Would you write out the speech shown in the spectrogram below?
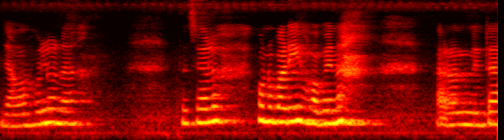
যাওয়া হলো না। তো চলো কোনো বারেই হবে না। কারণ এটা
